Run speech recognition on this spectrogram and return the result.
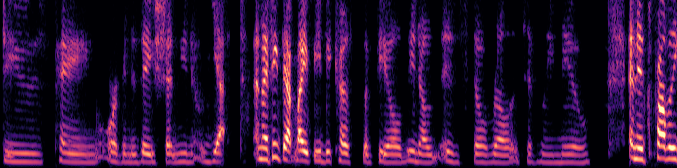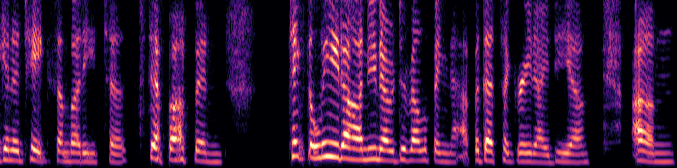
dues paying organization you know yet and i think that might be because the field you know is still relatively new and it's probably going to take somebody to step up and take the lead on, you know, developing that, but that's a great idea. Um,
